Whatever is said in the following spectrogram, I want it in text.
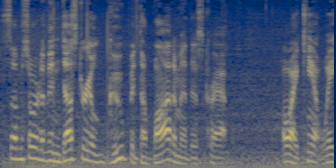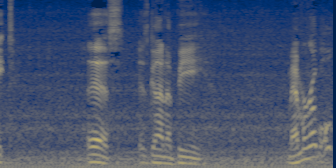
some sort of industrial goop at the bottom of this crap. Oh, I can't wait. This is gonna be memorable.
